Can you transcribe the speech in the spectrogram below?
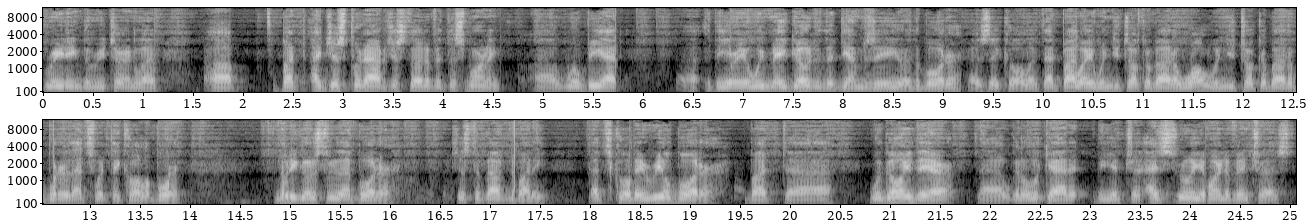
reading the return letter, uh, but I just put out. I just thought of it this morning. Uh, we'll be at uh, the area we may go to the DMZ or the border, as they call it. That, by the way, when you talk about a wall, when you talk about a border, that's what they call a border. Nobody goes through that border, just about nobody. That's called a real border. But uh, we're going there. Uh, we're going to look at it. Be it's really a point of interest.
